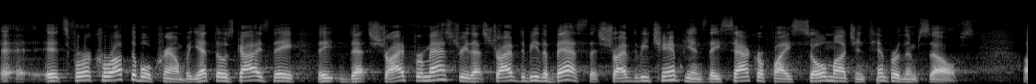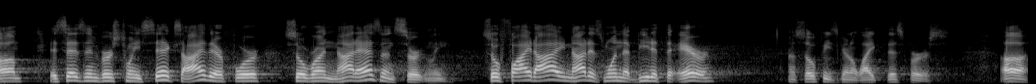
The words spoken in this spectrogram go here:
it's for a corruptible crown, but yet those guys they, they that strive for mastery, that strive to be the best, that strive to be champions, they sacrifice so much and temper themselves. Um, it says in verse 26, I therefore so run not as uncertainly. So fight I, not as one that beateth the air. Now, Sophie's going to like this verse. Uh,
